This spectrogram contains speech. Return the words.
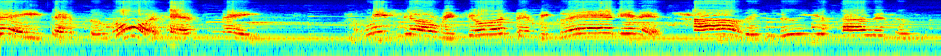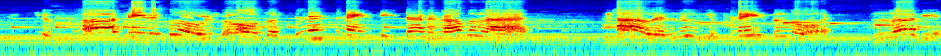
day that the Lord has made. We shall rejoice and be glad in it. Hallelujah, hallelujah. To God be the glory for all the good things he's done in our lives. Hallelujah, praise the Lord. Love you.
